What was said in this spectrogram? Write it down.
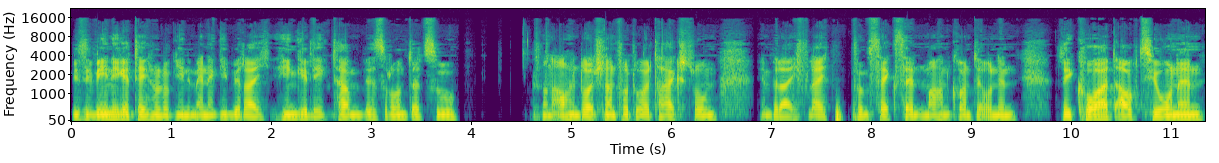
wie sie wenige Technologien im Energiebereich hingelegt haben, bis runter zu dass man auch in Deutschland Photovoltaikstrom im Bereich vielleicht 5, 6 Cent machen konnte und in Rekordauktionen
